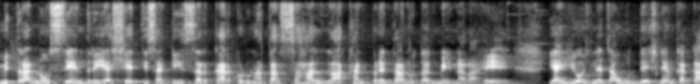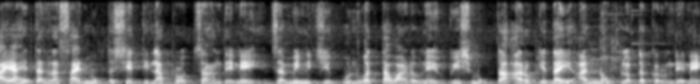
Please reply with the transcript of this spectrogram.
मित्रांनो सेंद्रिय शेतीसाठी सरकारकडून आता सहा लाखांपर्यंत अनुदान मिळणार आहे. या योजनेचा उद्देश नेमका काय आहे? तर रसायनमुक्त शेतीला प्रोत्साहन देणे जमिनीची गुणवत्ता वाढवणे विषमुक्त आरोग्यदायी अन्न उपलब्ध करून देणे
